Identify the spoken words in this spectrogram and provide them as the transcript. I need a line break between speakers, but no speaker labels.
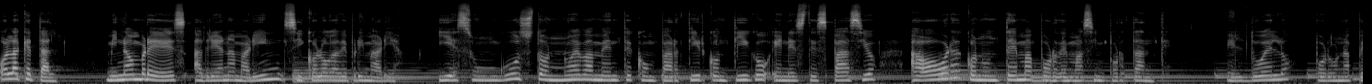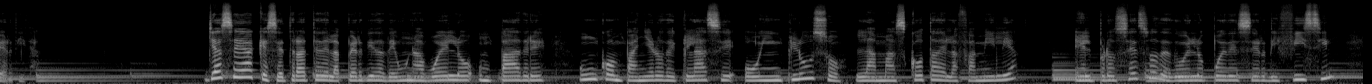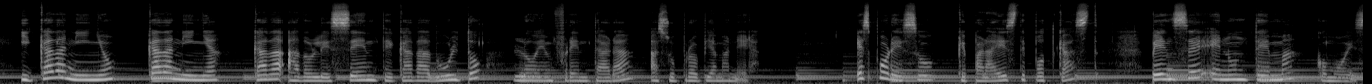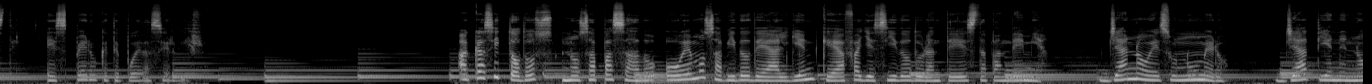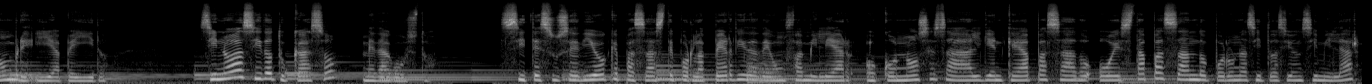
Hola, ¿qué tal? Mi nombre es Adriana Marín, psicóloga de primaria, y es un gusto nuevamente compartir contigo en este espacio, ahora con un tema por demás importante, el duelo por una pérdida. Ya sea que se trate de la pérdida de un abuelo, un padre, un compañero de clase o incluso la mascota de la familia, el proceso de duelo puede ser difícil y cada niño, cada niña, cada adolescente, cada adulto lo enfrentará a su propia manera. Es por eso que para este podcast pensé en un tema como este. Espero que te pueda servir. A casi todos nos ha pasado o hemos sabido de alguien que ha fallecido durante esta pandemia. Ya no es un número, ya tiene nombre y apellido. Si no ha sido tu caso, me da gusto. Si te sucedió que pasaste por la pérdida de un familiar o conoces a alguien que ha pasado o está pasando por una situación similar,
